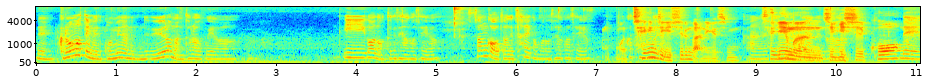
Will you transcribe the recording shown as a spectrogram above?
네 그런 것 때문에 고민하는 분들 의외로 많더라고요. 이건 어떻게 생각하세요? 썸과 어장의 차이가 뭐라고 생각하세요? 뭐 똑같은 책임지기 싫은 거 아니겠습니까? 아, 책임은 책임져야 지기? 싫고 네.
